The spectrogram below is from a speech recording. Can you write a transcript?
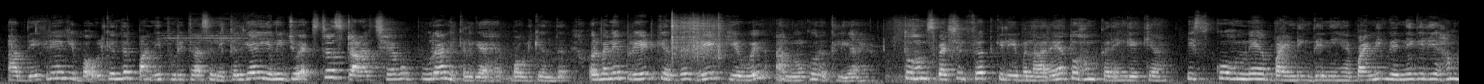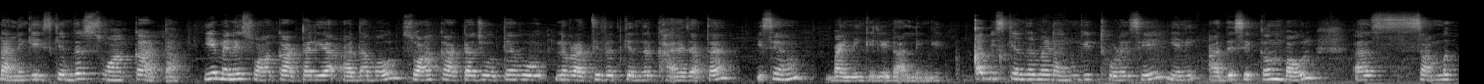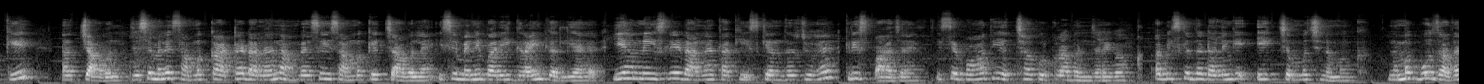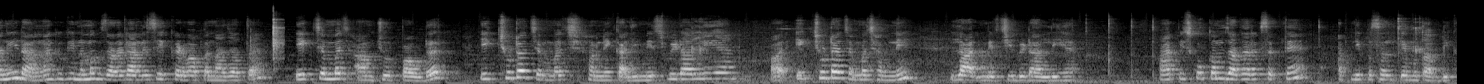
आप देख रहे हैं कि बाउल के अंदर पानी पूरी तरह से निकल गया है, यानी जो एक्स्ट्रा स्टार्च है वो पूरा निकल गया है बाउल के अंदर। और मैंने प्लेट के अंदर ग्रेट किए हुए आलूओं को रख लिया है। तो हम स्पेशल व्रत के लिए बना रहे हैं तो हम करेंगे क्या? इसको हमने अब बाइंडिंग देनी है। बाइंडिंग देने के लिए हम डालेंगे इसके अंदर स्वाग का आटा। ये मैंने स्वाग का आटा लिया, आधा बाउल। स्वाग का आटा जो होता है वो नवरात्रि व्रत के अंदर खाया जाता है। इसे हम बाइंडिंग के लिए डाल लेंगे। अब इसके अंदर मैं डालूँगी थोड़े से, यानी आधे से कम बाउल सामक के चावल। जैसे मैंने सामक का आटा डाला है ना, वैसे ही सामक के चावल हैं। इसे मैंने बारीक ग्राइंड कर लिया है। ये हमने इसलिए डालना है ताकि इसके अंदर जो है क्रिस्प आ जाए। इससे बहुत ही अच्छा कुरकुरा बन जाएगा। अब इसके अंदर डालेंगे एक चम्मच नमक। नमक बहुत ज़्यादा नहीं डालना, क्योंकि नमक ज़्यादा डालने से कड़वापन आ जाता है। एक चम्मच आमचूर पाउडर, एक छोटा चम्मच हमने काली मिर्च भी डाल ली है और एक छोटा चम्मच हमने लाल मिर्ची भी डाल ली है। आप इसको कम ज़्यादा रख सकते हैं अपनी पसंद के मुताबिक।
